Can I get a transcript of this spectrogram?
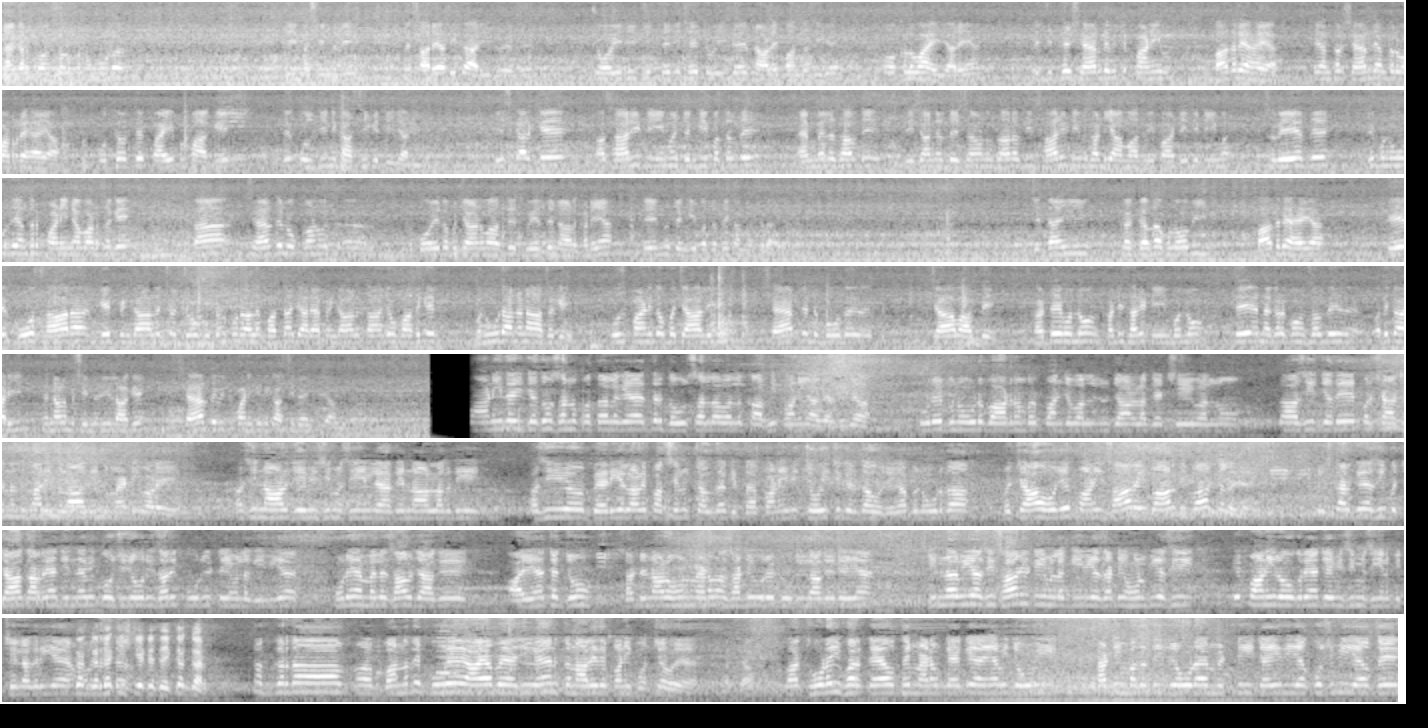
ਨਗਰ council Banur ਦੀ machinery ਤੇ ਸਾਰੇ ਅਧਿਕਾਰੀ ਸਵੇਰ ਦੇ ਚੋਈ ਦੀ, ਜਿੱਥੇ ਜਿੱਥੇ ਚੋਈ ਦੇ ਨਾਲੇ ਬੰਦ ਸੀਗੇ, ਉਹ ਖਲਵਾਏ ਜਾ ਰਹੇ ਆ। ਤੇ ਜਿੱਥੇ ਸ਼ਹਿਰ ਦੇ ਵਿੱਚ ਪਾਣੀ ਵੱਧ ਰਿਹਾ ਹੈ ਤੇ ਅੰਦਰ ਸ਼ਹਿਰ ਦੇ ਅੰਦਰ ਵੜ ਰਿਹਾ ਆ, ਉੱਥੇ ਉੱਥੇ ਪਾਈਪ ਪਾ ਕੇ ਤੇ ਉਸ ਦੀ ਨਿਕਾਸੀ ਕੀਤੀ ਜਾ ਰਹੀ ਹੈ। ਇਸ ਕਰਕੇ ਆ ਸਾਰੀ ਟੀਮ ਜੰਗੀ ਪੱਧਰ ਦੇ ਐਮਐਲਏ ਸਾਹਿਬ ਦੇ ਦਿਸ਼ਾ ਨਿਰਦੇਸ਼ਾਂ ਅਨੁਸਾਰ ਅਸੀਂ ਸਾਰੀ ਟੀਮ ਸਾਡੀ ਆਮ ਆਦਮੀ ਪਾਰਟੀ ਦੀ ਟੀਮ ਸਵੇਰ ਦੇ ਵੀ ਬਨੂੜ ਦੇ ਅੰਦਰ ਪਾਣੀ ਨਾ ਵੜ ਸਕੇ ਤਾਂ ਸ਼ਹਿਰ ਦੇ ਲੋਕਾਂ ਨੂੰ ਡਬੋਏ ਤੋਂ ਬਚਾਉਣ ਵਾਸਤੇ ਸਵੇਰ ਦੇ ਨਾਲ ਖੜੇ ਆ ਤੇ ਇਹਨੂੰ ਚੰਗੀ ਪੱਧਰ ਤੇ ਕੰਮ ਚਲਾਇਆ ਜਾਵੇ। ਜਿੱਦਾਂ ਹੀ ਘੱਗਰ ਦਾ ਫਲੋ ਵੀ ਵੱਧ ਰਿਹਾ ਆ ਤੇ ਉਹ ਸਾਰਾ ਅੱਗੇ ਪਿੰਡਾਂ ਵਾਲੇ ਚ ਜੋ ਗੁੱਡਣਪੁਰ ਵਾਲੇ ਵੱਧਦਾ ਜਾ ਰਿਹਾ ਪਿੰਡਾਂ ਵਾਲੇ, ਤਾਂ ਜੋ ਵੱਧ ਕੇ ਬਨੂੜ ਵਾਲ ਨਾ ਆ ਸਕੇ, ਉਸ ਪਾਣੀ ਤੋਂ ਬਚਾ ਲਈ ਸ਼ਹਿਰ ਤੇ ਡਬੋ ਦੇ ਬਚਾਅ ਵਾਸਤੇ ਸਾਡੇ ਵੱਲੋਂ, ਸਾਡੀ ਸਾਰੀ ਟੀਮ ਵੱਲੋਂ ਤੇ ਨਗਰ ਕੌਂਸਲ ਦੇ ਅਧਿਕਾਰੀ ਤੇ ਨਾਲ ਮਸ਼ੀਨਰੀ ਲਾ ਕੇ ਸ਼ਹਿਰ ਦੇ ਵਿੱਚ ਪਾਣੀ ਦੀ ਨਿਕਾਸੀ ਦਾ ਇੰਤਜ਼ਾਮ ਕੀਤਾ। ਪਾਣੀ ਦਾ ਜਦੋਂ ਸਾਨੂੰ ਪਤਾ ਲੱਗਿਆ, ਇੱਧਰ ਗਊਸ਼ਾਲਾ ਵੱਲ ਕਾਫੀ ਪਾਣੀ ਆ ਗਿਆ ਸੀਗਾ। ਪੂਰੇ ਬਨੂੜ ਵਾਰਡ ਨੰਬਰ 5 ਵੱਲ ਨੂੰ ਜਾਣ ਲੱਗੇ 6 ਵੱਲ ਨੂੰ। ਤਾਂ ਅਸੀਂ ਜਦੇ ਪ੍ਰਸ਼ਾਸਨ ਅਧਿਕਾਰੀ ਬੁਲਾ ਦੀ ਕਮੇਟੀ ਵਾਲੇ, ਅਸੀਂ ਨਾਲ ਜੀਵੀਸੀ ਮਸ਼ੀਨ ਲਿਆ ਕੇ ਨਾਲ ਲੱਗਦੀ, ਅਸੀਂ ਬੈਰੀਅਲ ਵਾਲੇ ਪਾਸੇ ਨੂੰ ਚੱਲਦਾ ਕੀਤਾ। ਪਾਣੀ ਵੀ ਚੋਈ 'ਚ ਗਿਰਦਾ ਹੋ ਜਾਏਗਾ, ਬਨੂੜ ਦਾ ਬਚਾਅ ਹੋ ਜੇ, ਪਾਣੀ ਸਾਰੇ ਹੀ ਬਾਹਰ ਦੀ ਬਾਹਰ ਚਲਾ ਜਾਏ। ਇਸ ਕਰਕੇ ਅਸੀਂ ਬਚਾਅ ਕਰ ਰਹੇ ਹਾਂ, ਜਿੰਨੇ ਵੀ ਕੋਸ਼ਿਸ਼ ਹੋ ਰਹੀ, ਸਾਰੀ ਪੂਰੀ ਟੀਮ ਲੱਗੀ ਵੀ ਹੈ। ਹੁਣੇ ਐਮਐਲਏ ਸਾਹਿਬ ਜਾ ਕੇ ਆਏ ਆ ਝੱਜੋਂ। ਸਾਡੇ ਨਾਲ ਹੁਣ ਮੈਡਮ ਸਾਡੀ ਉਰੇ ਡਿਊਟੀ ਲਾ ਕੇ ਗਏ ਆ। ਜਿੰਨਾ ਵੀ ਅਸੀਂ ਸਾਰੀ ਟੀਮ ਲੱਗੀ ਵੀ ਹੈ ਸਾਡੀ ਹੁਣ ਵੀ ਅਸੀਂ ਇਹ ਪਾਣੀ ਰੋਕ ਰਹੇ ਹਾਂ ਜੇਵੀਸੀ ਮਸ਼ੀਨ ਪਿੱਛੇ ਲੱਗ ਰਹੀ ਹੈ। ਘੱਗਰ ਦਾ ਕੀ ਸਟੇਟਸ ਹੈ ਘੱਗਰ? ਘੱਗਰ ਦਾ ਬੰਨ ਦੇ ਪੂਰੇ ਆਇਆ ਹੋਇਆ ਜੀ ਐਨ ਕਿਨਾਰੇ ਦੇ ਪਾਣੀ ਪਹੁੰਚਿਆ ਹੋਇਆ ਹੈ। ਅੱਛਾ। ਪਰ ਥੋੜਾ ਹੀ ਫ਼ਰਕ ਹੈ ਉੱਥੇ ਮੈਡਮ ਕਹਿ ਕੇ ਆਏ ਆ ਵੀ ਜੋ ਵੀ ਸਾਡੀ ਮਦਦ ਦੀ ਲੋੜ ਹੈ ਮਿੱਟੀ ਚਾਹੀਦੀ ਹੈ ਕੁਝ ਵੀ ਹੈ ਉੱਥੇ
